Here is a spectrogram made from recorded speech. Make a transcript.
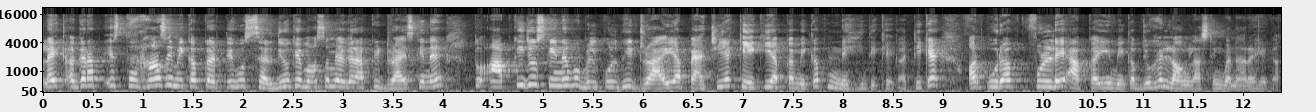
लाइक like, अगर आप इस तरह से मेकअप करते हो सर्दियों के मौसम में अगर आपकी ड्राई स्किन है तो आपकी जो स्किन है वो बिल्कुल भी ड्राई या पैची या केकी आपका मेकअप नहीं दिखेगा, ठीक है? और पूरा फुल डे आपका ये मेकअप जो है लॉन्ग लास्टिंग बना रहेगा।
